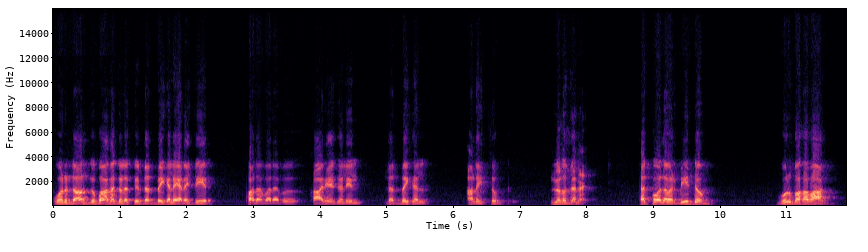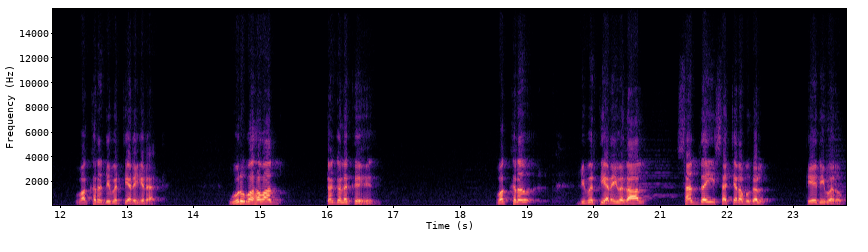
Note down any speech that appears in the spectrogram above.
ஒரு நான்கு மாதங்களுக்கு நன்மைகளை அடைந்தீர். பண வரவு காரியங்களில் நன்மைகள் அனைத்தும் நடந்தன தற்போது அவர் மீண்டும் குரு பகவான் வக்கர நிவர்த்தி அடைகிறார். குரு பகவான் தங்களுக்கு வக்கரம் நிவர்த்தி அடைவதால் சந்தை சச்சரவுகள் தேடி வரும்.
